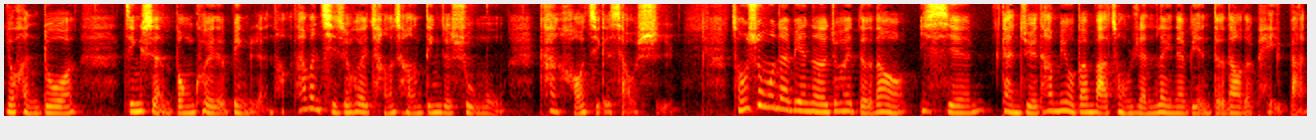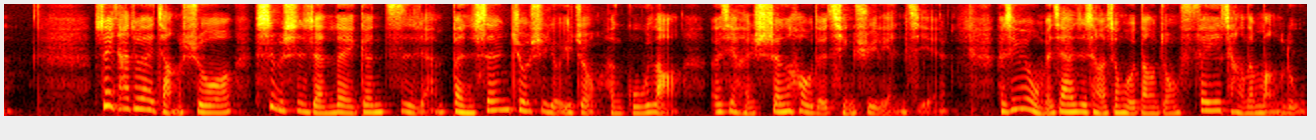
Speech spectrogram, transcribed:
有很多精神崩溃的病人哈，他们其实会常常盯着树木看好几个小时，从树木那边呢，就会得到一些感觉他没有办法从人类那边得到的陪伴，所以他就在讲说，是不是人类跟自然本身就是有一种很古老而且很深厚的情绪连接？可是因为我们现在日常生活当中非常的忙碌，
